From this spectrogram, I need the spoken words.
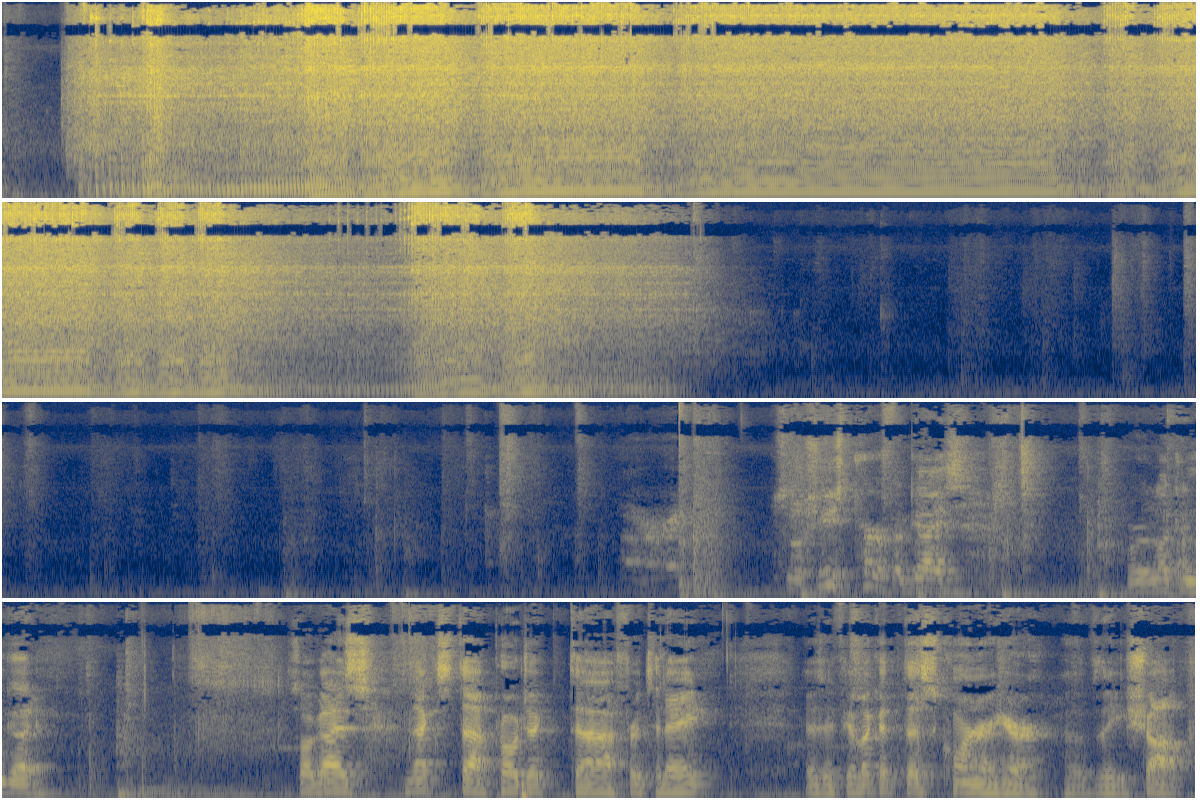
So guys. We're looking good. So guys, next uh, project uh, for today is if you look at this corner here of the shop,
